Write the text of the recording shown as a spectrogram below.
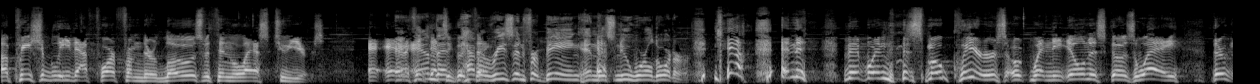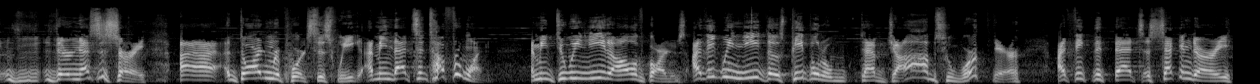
appreciably that far from their lows within the last two years. And, and, and good have thing. a reason for being in this new world order. yeah, and then, then when the smoke clears, or when the illness goes away, they're they're necessary. Uh, Darden reports this week. I mean, that's a tougher one. I mean, do we need Olive Gardens? I think we need those people to, to have jobs who work there. I think that that's a secondary.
